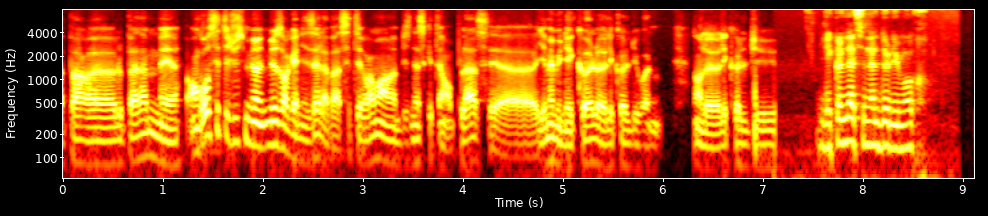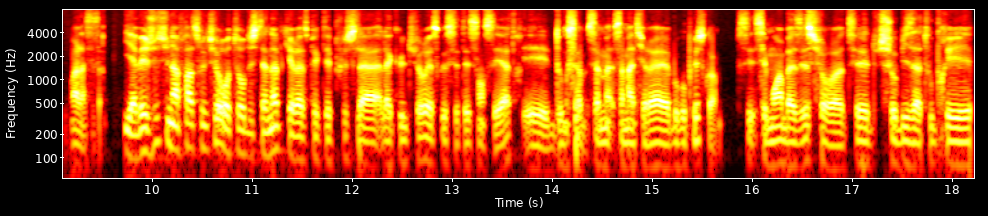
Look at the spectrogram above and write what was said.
à part euh, le Paname, mais en gros c'était juste mieux, organisé là-bas. C'était vraiment un business qui était en place et euh, il y a même une école, l'école du One, dans l'école du l'école nationale de l'humour. Voilà, c'est ça. Il y avait juste une infrastructure autour du stand-up qui respectait plus la, culture et ce que c'était censé être. Et donc, ça, ça, m'attirait beaucoup plus, quoi. C'est moins basé sur, euh, tu sais, showbiz à tout prix,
